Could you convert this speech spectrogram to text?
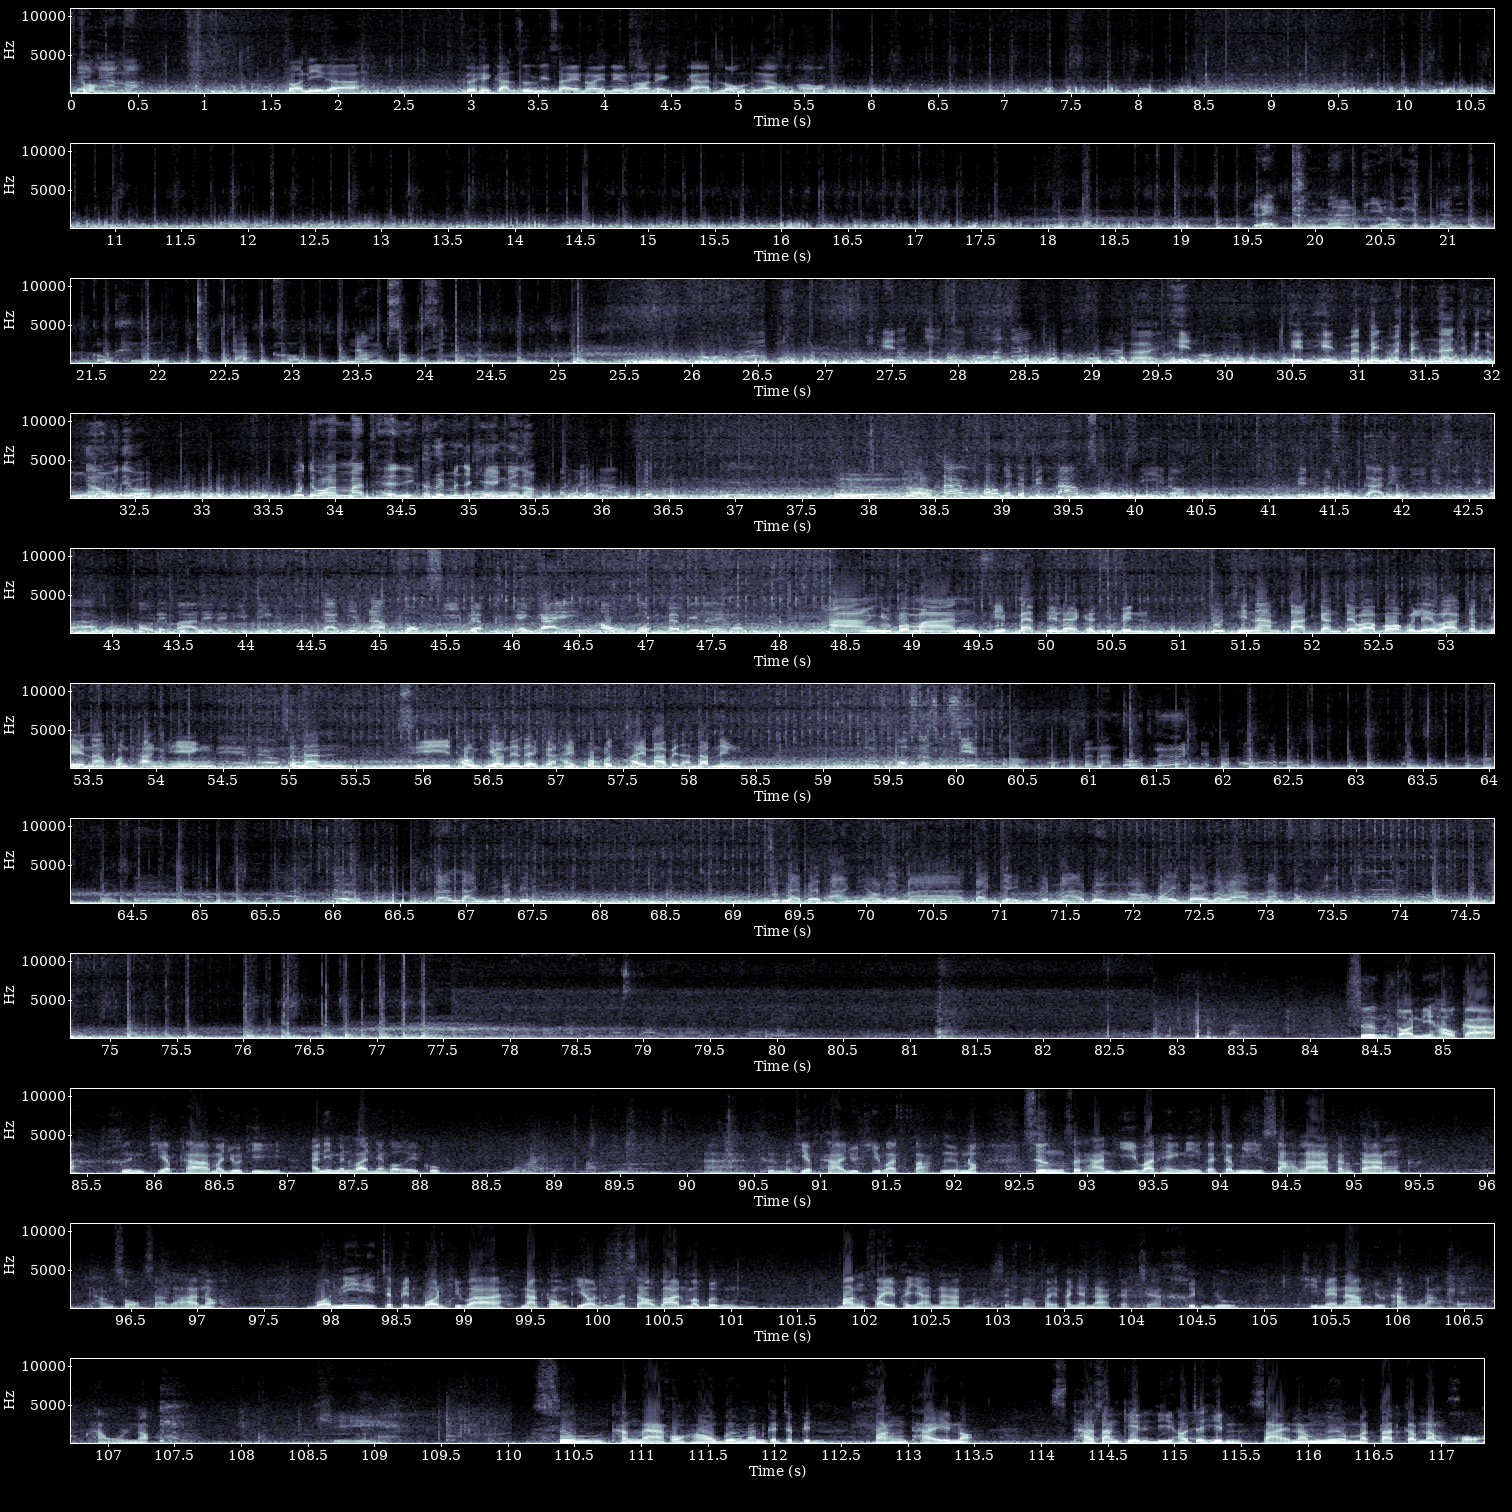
ต่อตอนนี้ก็คือให้การสุดวิสัยหน่อยนึงเนาะในการลองเรือของเขา และข้างหน้า ที่เฮาเห็นนั่นก็คือจุดตัดของน้ำสองสีของว่าเห็นชัดเจนเลยบอกว่าน้ำมันตัดกว่าน้ำอ่าเห็นเห็นเห็นมันเป็นมันเป็นน่าจะเป็นน้ำเงาใช่ป่ะโอ้แต่ว่ามาแทนนี้ขึ้นมันจะแข็งเลยเนาะมันเป็นน้ำเอออยู่เอาข้างๆของเขาก็จะเป็นน้ำสองสีเนาะเป็นประสบการณ์ที่ดีที่สุดที่ว่าเขาได้มาเลยในทริปนี้ก็คือการเห็นน้ำสองสีแบบใกล้ๆเอาขนแบบนี้เลยเนาะ ทางอยู่ประมาณ10เมตรนี่แหละก็จะเป็นจุดที่น้ำตัดกันแต่ว่าบอกไว้เลยว่ากระแสน้ำค่อนข้างแห้งแน่แล้วฉะนั้นสีท่องเที่ยวเนี่ยแหละก็ให้ความปลอดภัยมาเป็นอันดับหนึ่งโดยเฉพาะเสื้อซูซีที่ตรงนี้เนาะฉะนั้นโดดเลยโอเคเออด้านหลังนี้ก็เป็นจุดหมายปลายทางที่เราได้มาตั้งใจที่จะมาเบิ่งเนาะห้อยต่อระหวางน้ำสองสี ซึ่งตอนนี้เขากะขึ้นเทียบทามาอยู่ที่อันนี้เป็นวันอย่างก่อนเอ้ยกุ๊กมีวัดปักเมืองอ่าขึ้นมาเทียบทาอยู่ที่วัดปากเงิมเนาะซึ่งสถานที่วัดแห่งนี้ก็จะมีศาลาต่างๆทั้งสองศาลาเนาะบอนนี่จะเป็นบอนที่ว่านักท่องเที่ยวหรือว่าชาวบ้านมาบิงบั้งไฟพญานาคเนาะซึ่งบั้งไฟพญานาคก็จะขึ้นอยู่ที่แม่น้ำอยู่ทางหลังของเฮาเนาะโอเคซึ่งทั้งหน้าของเฮาเบื้องนั้นก็จะเป็นฝั่งไทยเนาะ ถ้าสังเกตดีๆเขาจะเห็นสายน้ำเงิมมาตัดกับน้ำของ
